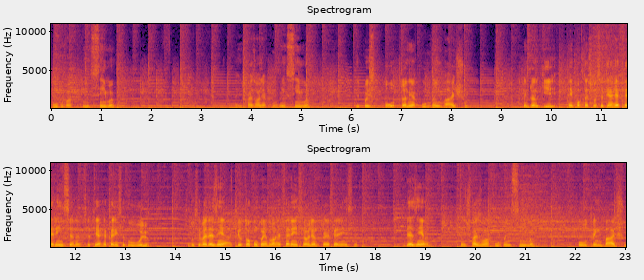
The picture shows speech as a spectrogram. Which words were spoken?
curva em cima. A gente faz uma linha curva em cima. Depois outra linha curva embaixo Lembrando que é importante você ter a referência, né? Você ter a referência do olho que você vai desenhar. Aqui eu estou acompanhando uma referência, olhando para a referência e desenhando. Então a gente faz uma curva em cima, outra embaixo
